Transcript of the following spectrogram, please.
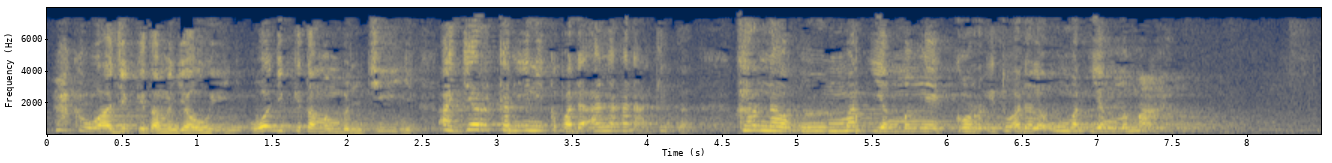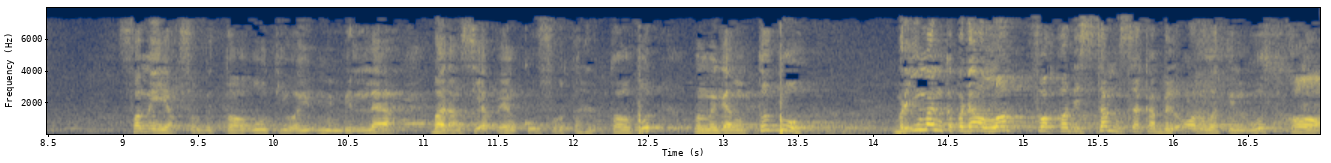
Maka wajib kita menjauhinya, wajib kita membencinya. Ajarkan ini kepada anak-anak kita. Karena umat yang mengekor itu adalah umat yang lemah. Faman yakfur bitaghuti wa yu'min billah, barang siapa yang kufur terhadap taghut, memegang teguh beriman kepada Allah, faqad istamsaka bil urwatil wuthqa.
